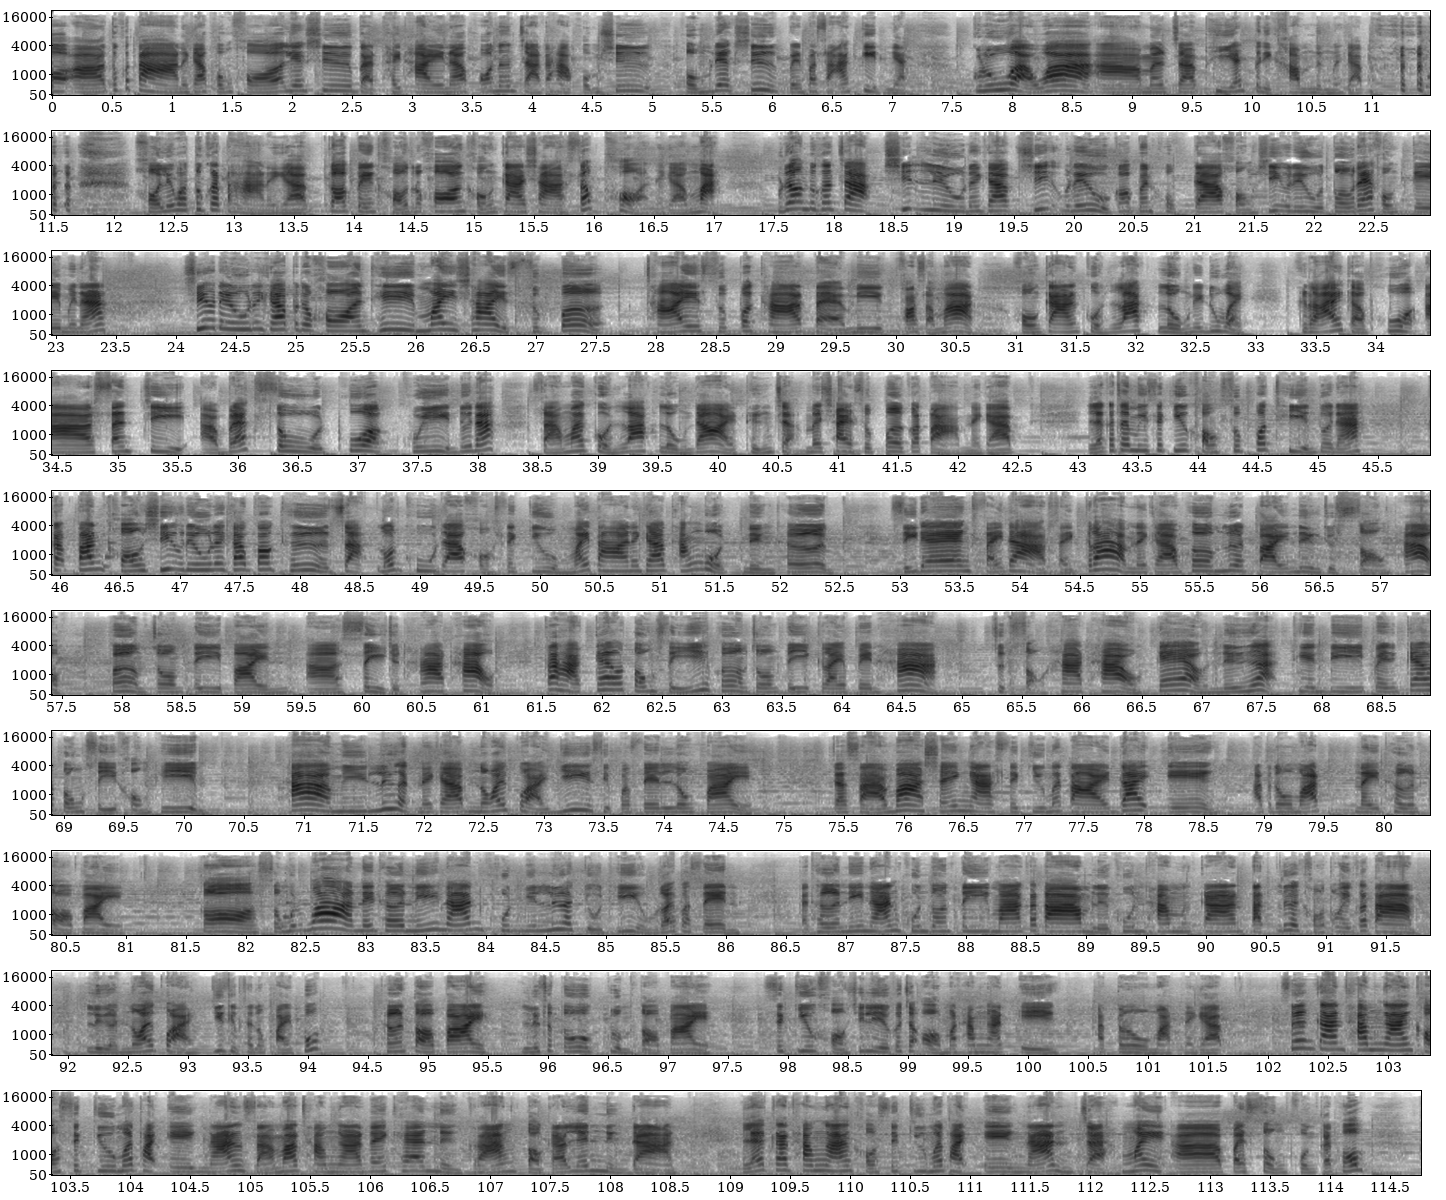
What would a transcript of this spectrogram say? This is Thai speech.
ตุ๊กตานะครับผมขอเรียกชื่อแบบไทยๆนะ เพราะเนื่องจากถ้าหากผมชื่อ ผมเรียกชื่อเป็นภาษาอังกฤษเนี่ยกลัวว่าอ่ามันจะเพี้ยนเป็นอีกคำหนึ่งนะครับ ขอเรียกว่าตุ๊กตานะครับ ก็เป็นของตัวละครของกาชาซัพพอร์ตนะครับมาเริ่มดูกันจากชิริวนะครับชิริวก็เป็น 6 ดาวของชิริวตัวแรกของเกมเลยนะชิริวนะครับเป็นตัวละครที่ไม่ใช่ซูเปอร์ ใช้ซูเปอร์คาร์แต่มีความสามารถของการกดลากลงได้ด้วย คล้ายกับพวกอาซันจิอาแบล็กสูดพวกควีนด้วยนะ สามารถกดลากลงได้ถึงจะไม่ใช่ซูเปอร์ก็ตามนะครับ แล้วก็จะมีสกิลของซูเปอร์ทีมด้วยนะกับปั้นของชิริวนะครับก็คือจะลดคูลดาวของสกิลไม่ตายนะครับทั้งหมด 1 เทิร์นสีแดงสายดาบสายกล้ามนะครับ เพิ่มเลือดไป 1.2 เท่า เพิ่มโจมตีไปอ่า4.5 เท่า ถ้าหากแก้วตรงสีเพิ่มโจมตีไกลเป็น 5.25 เท่า แก้วเนื้อเทียนดีเป็นแก้วตรงสีของทีม ถ้ามีเลือดนะครับน้อยกว่า 20%ลงไป จะสามารถใช้งานสกิลไม่ตายได้เองอัตโนมัติในเทิร์นต่อไป ก็สมมุติว่าในเทิร์นนี้นั้นคุณมีเลือดอยู่ที่ 100% แต่เทิร์นนี้นั้นคุณโดนตีมาก็ตาม หรือคุณทำการตัดเลือดของตัวเองก็ตาม เหลือน้อยกว่า 20%ลงไปปุ๊บ เทิร์นต่อไปหรือศัตรูกลุ่มต่อไป สกิลของชิลิวก็จะออกมาทำงานเองอัตโนมัตินะครับ ซึ่งการทำงานของสกิลมาตาเองนั้นสามารถทำงานได้แค่ 1 ครั้งต่อการเล่น 1 ด่านและการทำงานของสกิลมาตาเองนั้นจะไม่อาไปส่งผลกระทบ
